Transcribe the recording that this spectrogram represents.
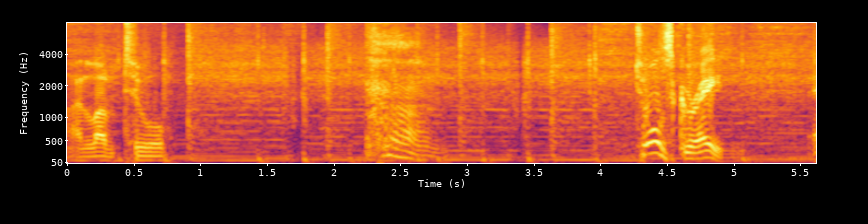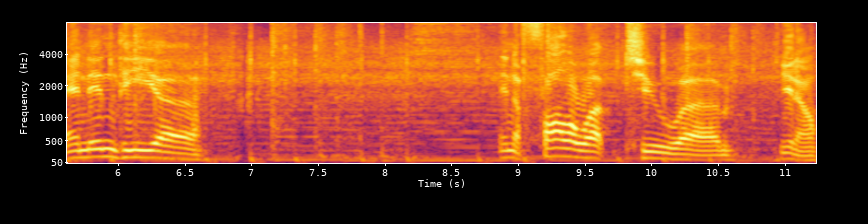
I love Tool. Tool's great, and in the uh, in a follow up to um, you know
